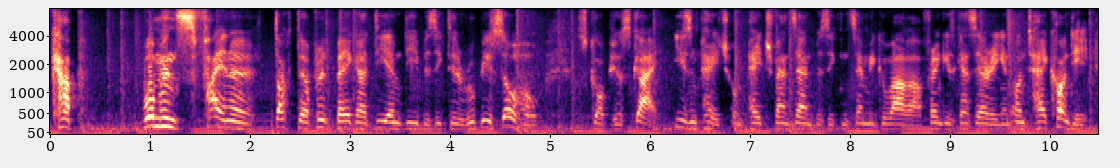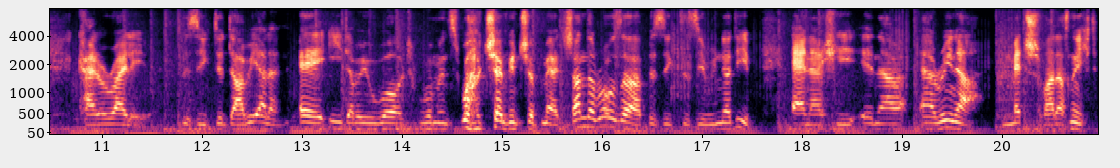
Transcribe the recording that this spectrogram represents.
Cup Women's Final. Dr. Britt Baker DMD besiegte Ruby Soho. Scorpio Sky, Ethan Page und Paige Van Zandt besiegten Sammy Guevara, Frankie Kazarian und Ty Conti. Kyle O'Reilly besiegte Darby Allen. AEW World Women's World Championship Match. Thunder Rosa besiegte Serena Deep. Anarchy in a Arena. Match war das nicht.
